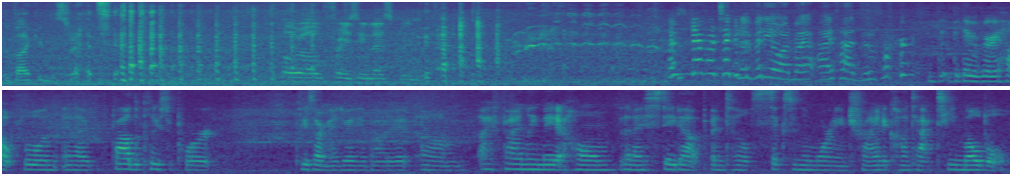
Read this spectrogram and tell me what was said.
the bike in distress. Poor old freezing lesbian. I've never taken a video on my iPad before. But they were very helpful and, and I filed the police report police aren't gonna do anything about it. Um, I finally made it home. Then I stayed up until six in the morning trying to contact T-Mobile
